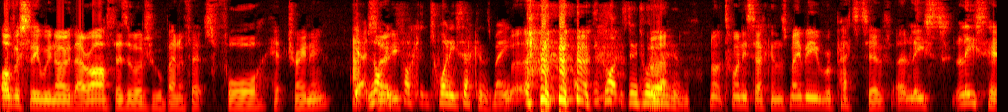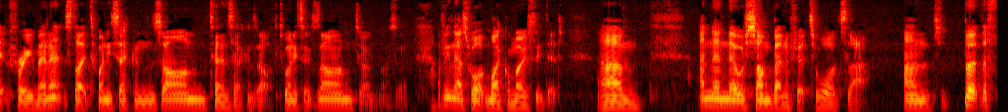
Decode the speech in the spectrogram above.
obviously we know there are physiological benefits for HIIT training. Yeah, not in fucking twenty seconds, mate. you can't just do twenty But seconds. not 20 seconds, maybe repetitive. At least, at least hit three minutes, like 20 seconds on, 10 seconds off, 20 seconds on. 20 seconds off. I think that's what Michael Mosley did. Um, and then there was some benefit towards that. And but the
